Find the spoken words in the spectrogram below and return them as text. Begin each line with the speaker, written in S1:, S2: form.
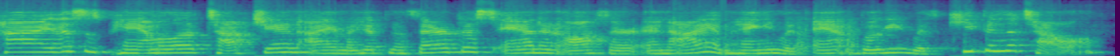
S1: Hi, this is Pamela Topchian. I am a hypnotherapist and an author, and I am hanging with Ant Boogie with Keeping the Towel.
